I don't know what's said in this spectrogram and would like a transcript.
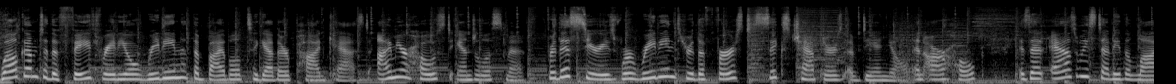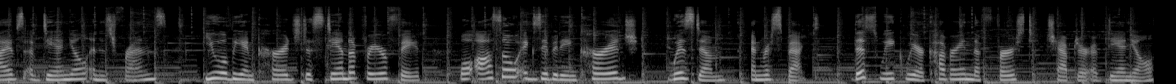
Welcome to the Faith Radio Reading the Bible Together podcast. I'm your host, Angela Smith. For this series, we're reading through the first six chapters of Daniel, and our hope is that as we study the lives of Daniel and his friends, you will be encouraged to stand up for your faith while also exhibiting courage, wisdom, and respect. This week, we are covering the first chapter of Daniel.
